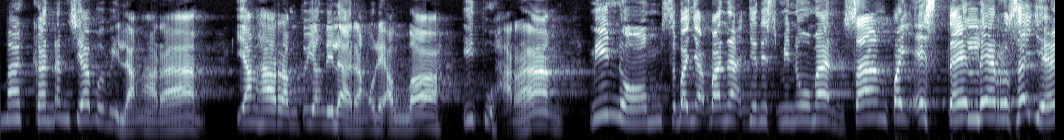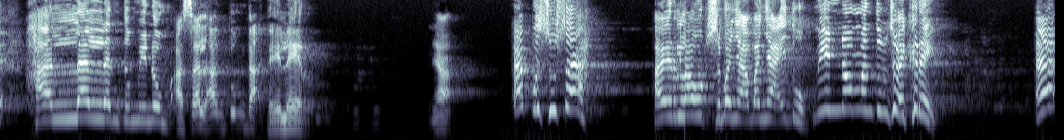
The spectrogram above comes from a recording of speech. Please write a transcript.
Makanan siapa bilang haram? Yang haram tu yang dilarang oleh Allah, itu haram. Minum sebanyak-banyak jenis minuman sampai es teler saja halal antum minum asal antum tak teler. Ya. Apa susah? Air laut sebanyak-banyak itu minum antum sampai kering. Eh?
